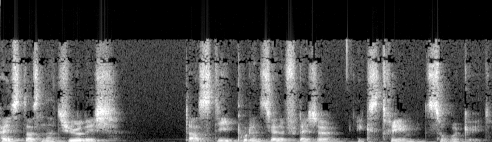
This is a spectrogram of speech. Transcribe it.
heißt das natürlich, dass die potenzielle Fläche extrem zurückgeht.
